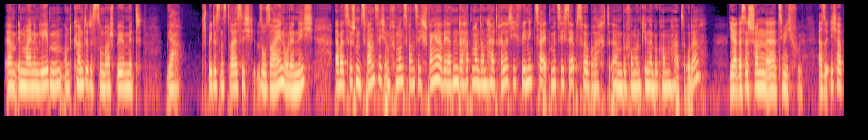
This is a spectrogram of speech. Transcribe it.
ähm, in meinem Leben und könnte das zum Beispiel mit, ja, spätestens 30 so sein oder nicht. Aber zwischen 20 und 25 schwanger werden, da hat man dann halt relativ wenig Zeit mit sich selbst verbracht, ähm, bevor man Kinder bekommen hat, oder? Ja, das ist schon äh, ziemlich früh. Also ich habe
